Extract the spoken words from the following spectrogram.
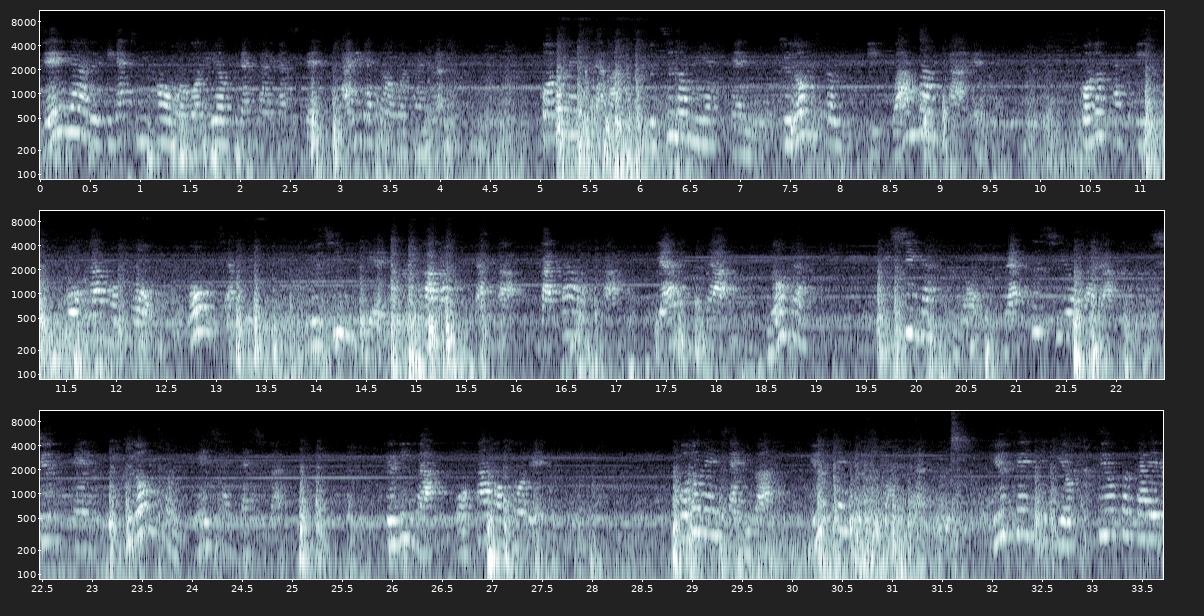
JR 東日本をご利用くださいましてありがとうございます。この電車は宇都宮線黒磯行きワンマンカーです。この先岡本 para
